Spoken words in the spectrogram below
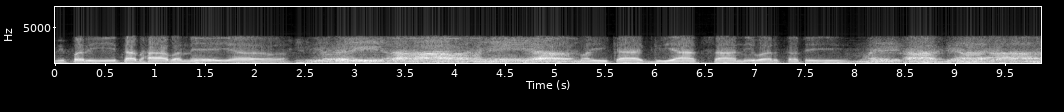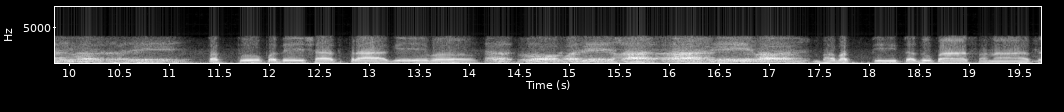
विपरीत भावनेय मैकाग्र्यात् सा निवर्तते। तत्त्वोपदेशात् प्रागेव। तदुपासनात्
